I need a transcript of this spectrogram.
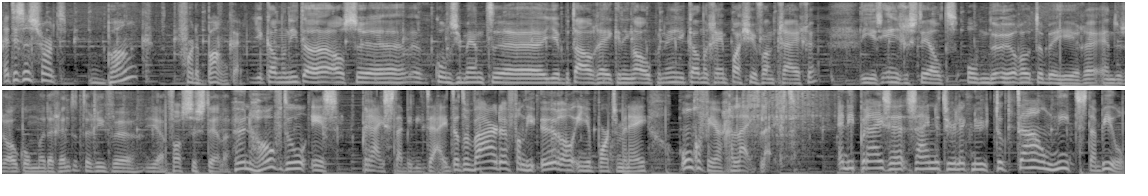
Het is een soort bank voor de banken. Je kan er niet eh, als eh, consument eh, je betaalrekening openen. Je kan er geen pasje van krijgen. Die is ingesteld om de euro te beheren en dus ook om de rentetarieven ja, vast te stellen. Hun hoofddoel is prijsstabiliteit. Dat de waarde van die euro in je portemonnee ongeveer gelijk blijft. En die prijzen zijn natuurlijk nu totaal niet stabiel.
